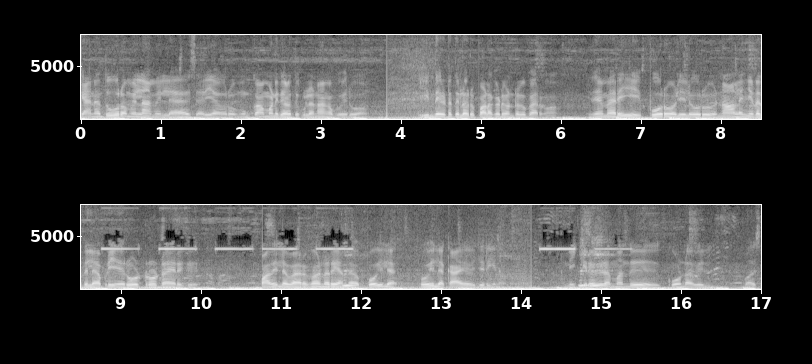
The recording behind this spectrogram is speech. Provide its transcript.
கிண தூரம் இல்லாமல் இல்லை சரியாக ஒரு முக்கால் மணி நேரத்துக்குள்ளே நாங்கள் போயிடுவோம் இந்த இடத்துல ஒரு பழக்கடை ஒன்று இருக்கு பாருங்க. இதே மாதிரி போகிற வழியில் ஒரு நாலஞ்சு இடத்துல அப்படியே ரோட் ரோட்டாக இருக்குது மதில் பாருங்க நிறைய அந்த கோயிலை கோயிலை காய வச்சிருக்கணும். நிற்கிற இடம் வந்து கோண்டாவில் பஸ்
